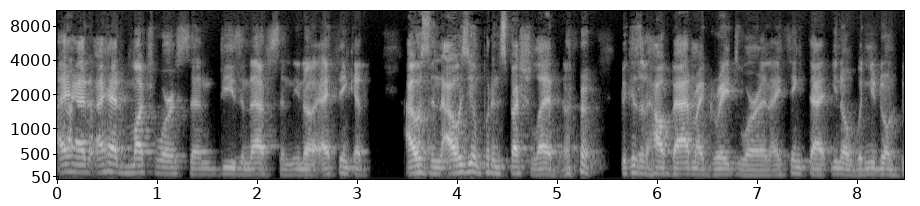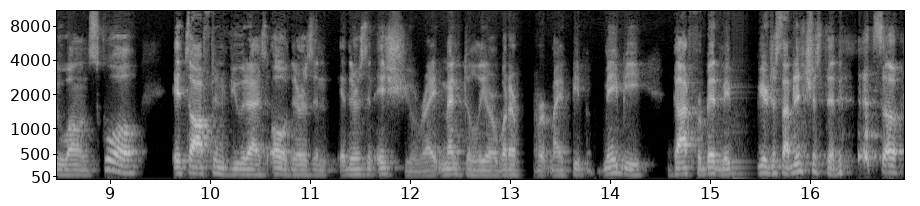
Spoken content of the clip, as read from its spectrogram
I had I had much worse than D's and F's, and you know, I think at I was in I was even put in special ed because of how bad my grades were. And I think that you know when you don't do well in school, it's often viewed as oh there's an there's an issue right mentally or whatever it might be. But maybe God forbid maybe you're just not interested. so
